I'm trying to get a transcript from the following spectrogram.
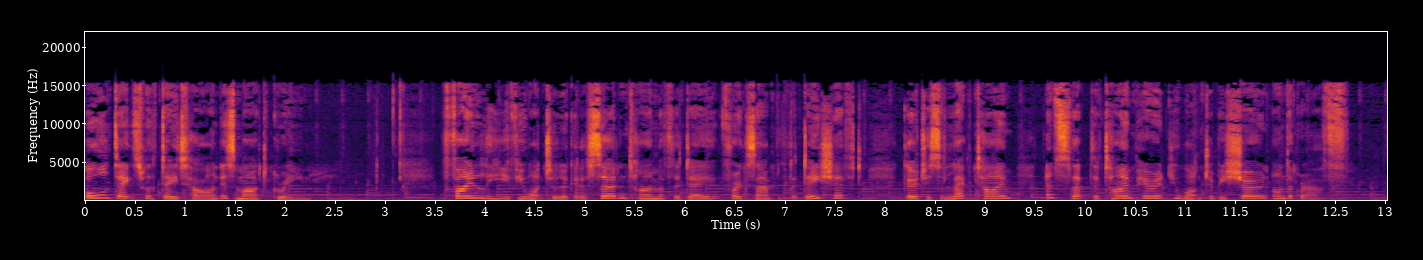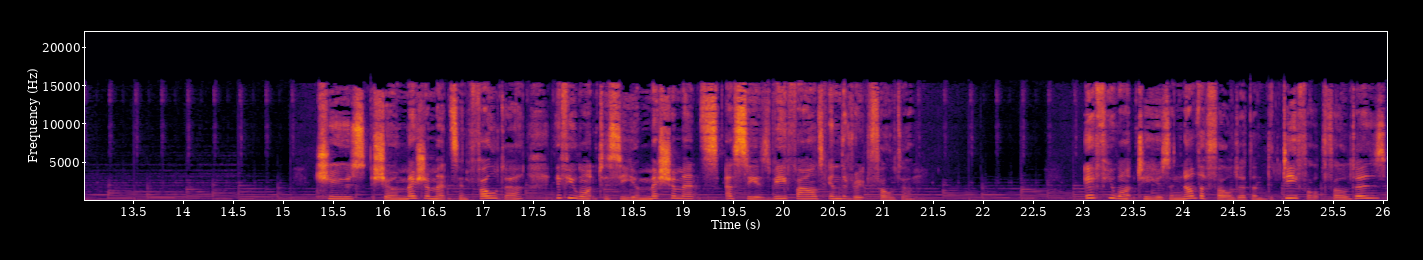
All dates with data on is marked green. Finally, if you want to look at a certain time of the day, for example the day shift, go to select time and select the time period you want to be shown on the graph. Choose Show Measurements in folder if you want to see your measurements as CSV files in the root folder. If you want to use another folder than the default folders,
